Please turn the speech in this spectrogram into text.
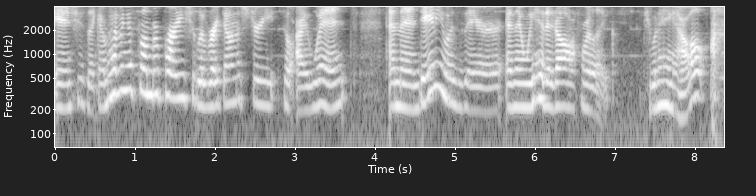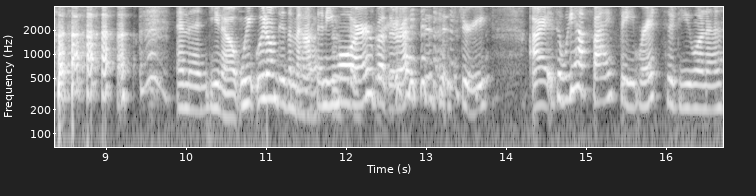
and she was like, I'm having a slumber party. She lived right down the street. So I went and then Danny was there and then we hit it off. We're like, do you want to hang out? and then, you know, we, we don't do the math is anymore, but the rest is history. All right, so we have five favorites. So do you want to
